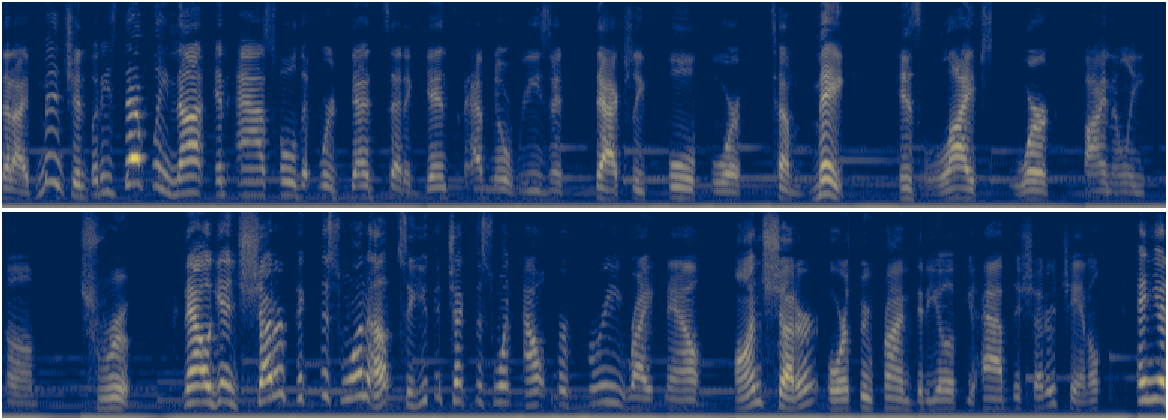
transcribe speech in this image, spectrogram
that I've mentioned, but he's definitely not an asshole that we're dead set against and have no reason to actually pull for to make his life's work finally come true. Now, again, Shudder picked this one up, so you can check this one out for free right now on Shudder or through Prime Video if you have the Shudder channel. And you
